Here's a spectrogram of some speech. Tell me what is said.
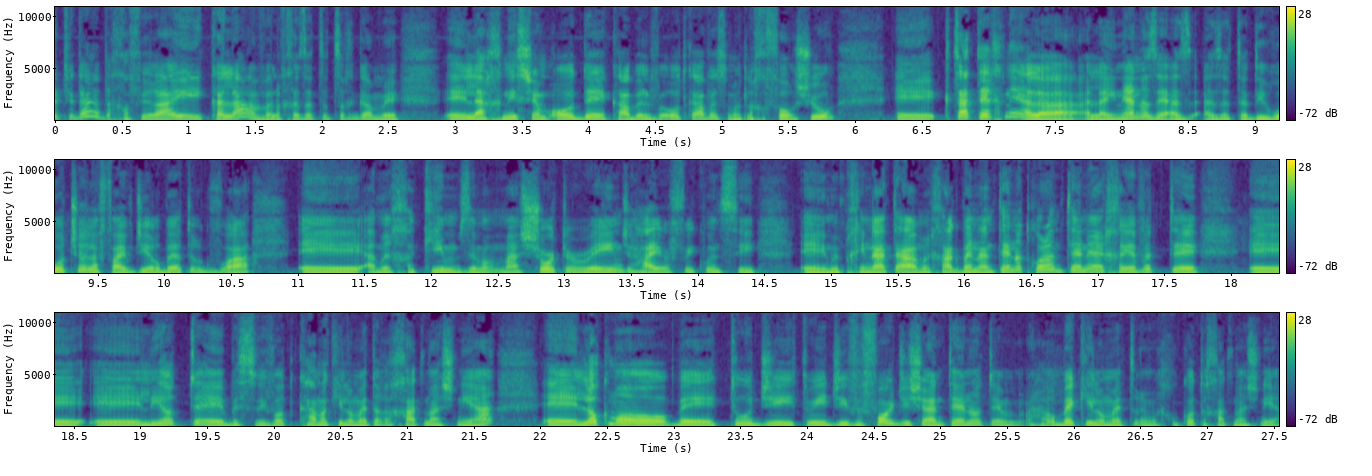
את יודעת, החפירה היא קלה, אבל אחרי זה אתה צריך גם להכניס שם עוד כבל ועוד כבל, זאת אומרת, לחפור שוב. קצת טכני על, על העניין הזה, אז, אז התדירות של ה-5G הרבה יותר גבוהה. המרחקים זה ממש shorter range, higher frequency, מבחינת המרחק בין האנטנות. כל אנטנה חייבת להיות בסביבות כמה קילומטר אחת מהשנייה. לא כמו ב-2G, 3G ו-4G, שהאנטנות הן הרבה קילומטרים רחוקות אחת מהשנייה.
